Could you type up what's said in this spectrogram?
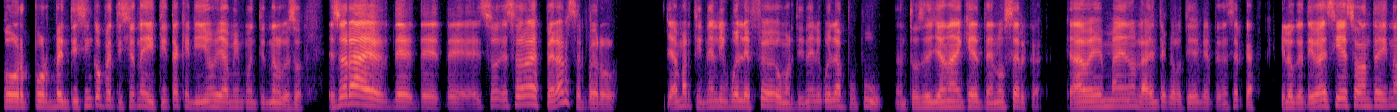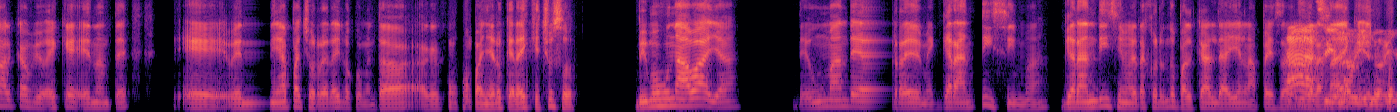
por, por 25 peticiones distintas que ni ellos ya mismo entienden lo que eso. Eso era de, de, de, de eso, eso era de esperarse, pero ya Martinelli huele feo, Martinelli huele a pupú, entonces ya nadie quiere tenerlo cerca. Cada vez es menos la gente que lo tiene que tener cerca. Y lo que te iba a decir eso antes de irnos al cambio es que en antes eh, venía Pachorrera y lo comentaba acá con un compañero que era es que chuzo. Vimos una valla de un man de RM grandísima, grandísima, que está corriendo para alcalde ahí en la pesa. Ah, y, la sí, vi, vi,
